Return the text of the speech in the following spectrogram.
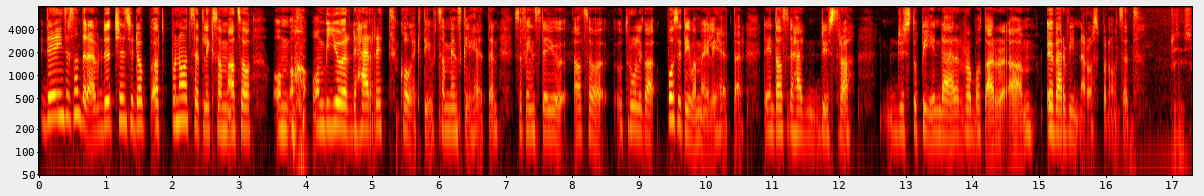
Det är intressant det där. Det känns ju då att på något sätt liksom, alltså om, om vi gör det här rätt kollektivt som mänskligheten så finns det ju alltså otroliga positiva möjligheter. Det är inte alls det här dystra dystopin där robotar um, övervinner oss på något sätt. Precis.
